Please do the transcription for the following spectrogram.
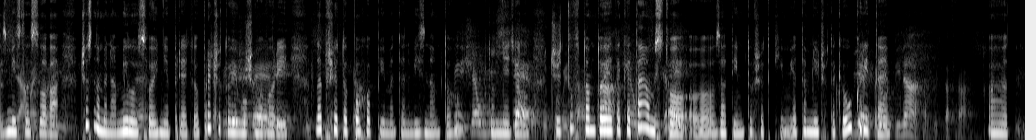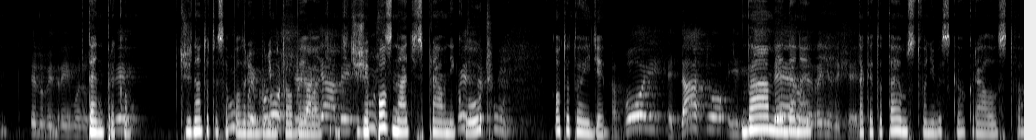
zmysle slova. Čo znamená miluj svojich nepriateľov? Prečo to Ježiš hovorí? Lepšie to pochopíme, ten význam toho v tom nedelu. Čiže tu v tomto je také tajomstvo za týmto všetkým. Je tam niečo také ukryté. Ten preko... Čiže na toto sa pozrieme, budeme to objavovať. Čiže poznať správny kľúč, O toto ide. Vám je dané takéto tajomstvo Nebeského kráľovstva.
